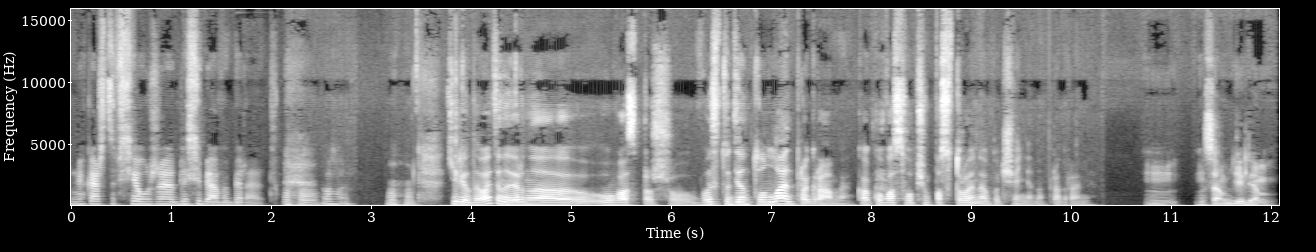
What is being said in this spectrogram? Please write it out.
Мне кажется, все уже для себя выбирают. Uh-huh. Вот. Угу. Кирилл, давайте, наверное, у вас спрошу. Вы студент онлайн-программы. Как у вас, в общем, построено обучение на программе? На самом деле,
